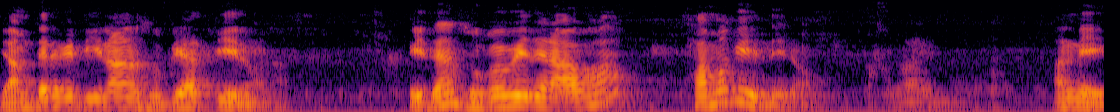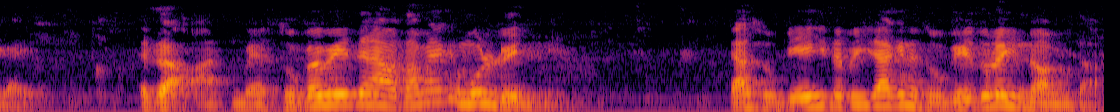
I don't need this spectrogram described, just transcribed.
යම් තැනක තියෙනවා නම් සුඛයක් තියෙනවා. ඒ දැන් සුඛ වේදනාව සමගය දෙනවා. අන්න ඒකයි. එතන මේ සුඛ වේදනාව තමයි ඒක මුල් වෙන්නේ. එයා සුඛයේ හිත පිහිටාගෙන සුඛය තුල ඉන්නවා මිතා.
